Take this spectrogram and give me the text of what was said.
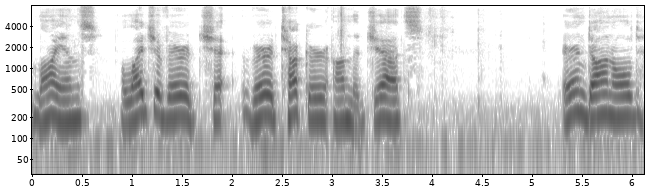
Lions. Alijah Vera, Vera Tucker on the Jets. Aaron Donald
